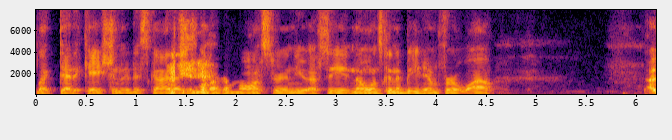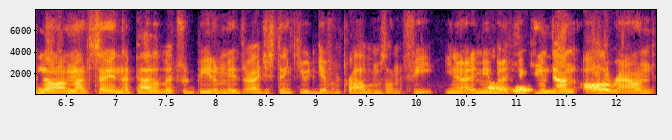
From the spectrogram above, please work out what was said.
like dedication to this guy that he's like a monster in the UFC. No one's gonna beat him for a while. Uh, no, I'm not saying that Pavlovich would beat him either. I just think he would give him problems on the feet. You know what I mean? Oh, but if well, it came down all around,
